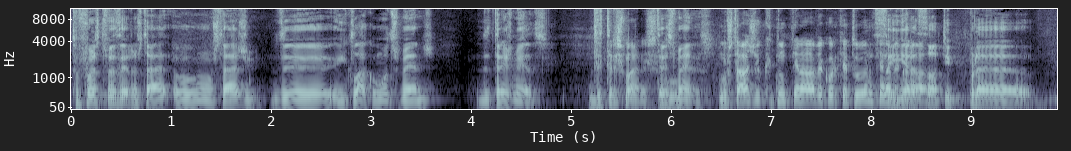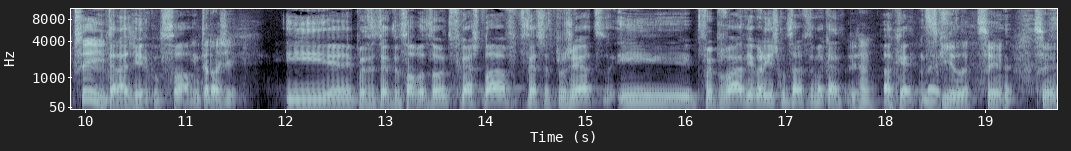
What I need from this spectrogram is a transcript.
tu foste fazer um, está- um estágio de, e lá com outros menos de 3 meses. de três semanas. Três Um- semanas. Um estágio que não tinha nada a ver com arquitetura, não tinha Sim, nada a ver era com só nada. tipo para Sim. interagir com o pessoal. interagir. E eh, depois, entretanto, o Salvador, tu ficaste lá, fizeste esse projeto e foi aprovado e agora ias começar a fazer uma casa. Yeah. Ok, De nice. seguida, sim, sim.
